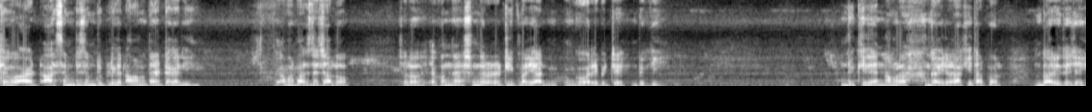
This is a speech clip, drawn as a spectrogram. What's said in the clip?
দেখো, আর সেমটি সেম ডুপ্লিকেট আমার মতো আরেকটা গাড়ি আমার দিয়ে চালো। চলো, এখন সুন্দর ট্রিপ মারি আর ঘরের পিঠে ঢুকি। ঢুকি দেন আমরা গাড়িটা রাখি, তারপর বাড়িতে যাই।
